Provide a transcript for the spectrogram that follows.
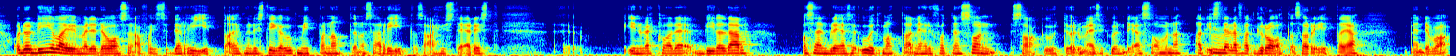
Och då delar jag med det då sådär faktiskt att jag ritar. Jag kunde stiga upp mitt på natten och så rita så här hysteriskt eh, invecklade bilder. Och sen blev jag så utmattad när jag hade fått en sån sak ut ur mig så kunde jag somna. Att istället för att gråta så ritade jag. Men det var,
